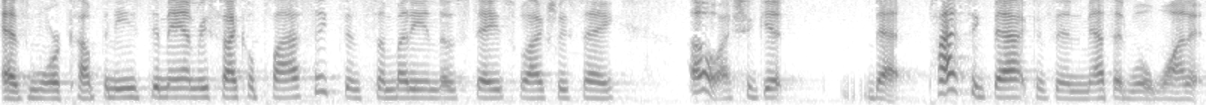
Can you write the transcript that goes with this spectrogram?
as more companies demand recycled plastic, then somebody in those states will actually say, oh, I should get that plastic back because then Method will want it.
